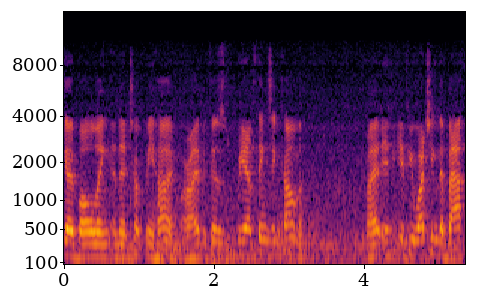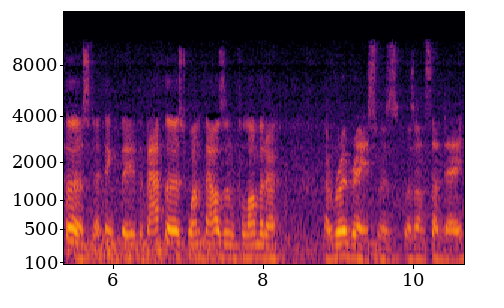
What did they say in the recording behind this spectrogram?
go bowling, and then took me home, all right? Because we have things in common, right? If, if you're watching the Bathurst, I think the, the Bathurst 1,000 kilometer a road race was, was on Sunday,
